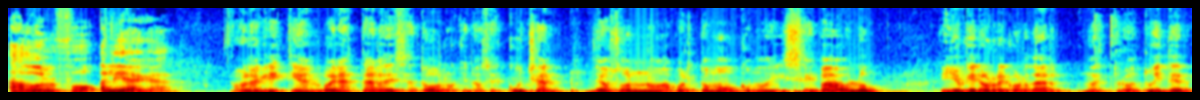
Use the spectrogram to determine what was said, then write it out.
Adolfo Aliaga. Hola Cristian, buenas tardes a todos los que nos escuchan, de Osorno a Puerto Montt, como dice Pablo. Y yo quiero recordar nuestro Twitter,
